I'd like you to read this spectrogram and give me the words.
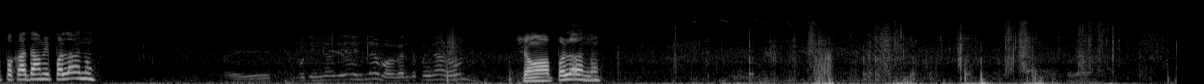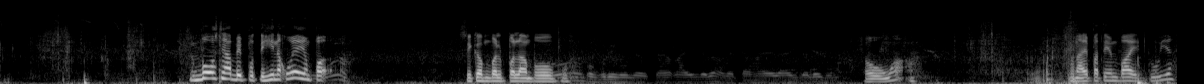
Pagkadami pala ano. Puti na niya sila, maganda pa yun. Siya nga pala ano. Bukas niya ba putihin na kuya yung pa... Si Kambal pala ang po. Oo nga. Nai pati yung bayad kuya.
